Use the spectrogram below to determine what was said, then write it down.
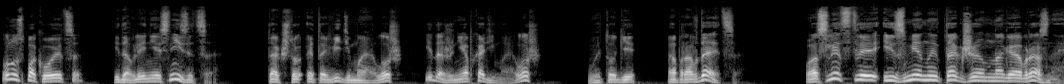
он успокоится, и давление снизится, так что эта видимая ложь и даже необходимая ложь в итоге оправдается. Последствия измены также многообразны,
